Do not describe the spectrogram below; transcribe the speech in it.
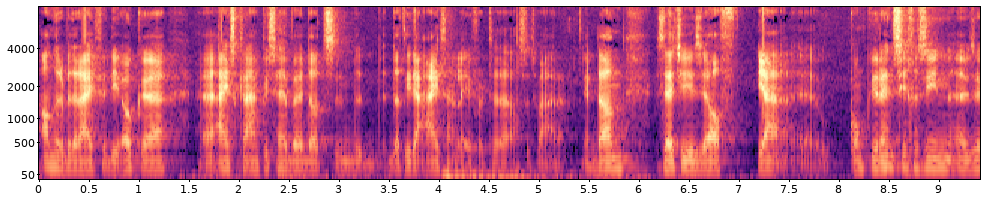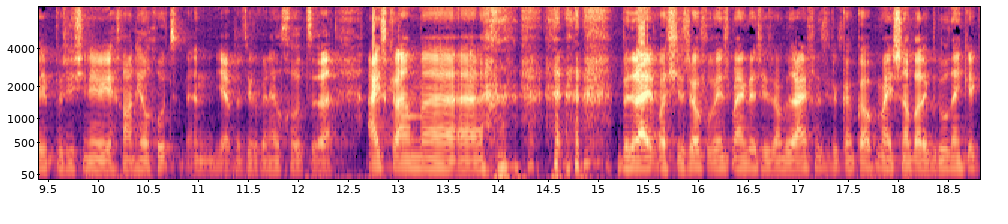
andere bedrijven die ook ijskraampjes hebben, dat, dat die daar ijs aan levert, als het ware. En dan zet je jezelf ja, concurrentie gezien positioneer je gewoon heel goed. En je hebt natuurlijk een heel goed ijskraambedrijf. als je zoveel winst maakt dat je zo'n bedrijf natuurlijk kan kopen. Maar je snapt wat ik bedoel, denk ik.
